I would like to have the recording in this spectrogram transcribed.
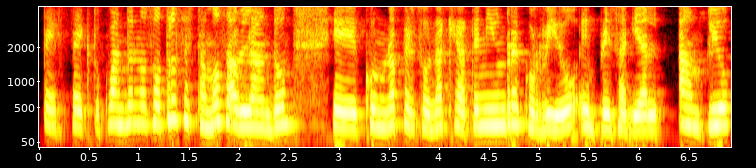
Perfecto. Cuando nosotros estamos hablando eh, con una persona que ha tenido un recorrido empresarial amplio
